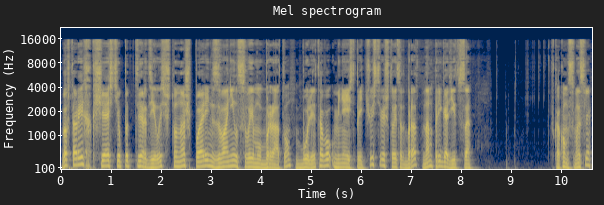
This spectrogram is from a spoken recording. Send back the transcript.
Во-вторых, к счастью, подтвердилось, что наш парень звонил своему брату. Более того, у меня есть предчувствие, что этот брат нам пригодится. В каком смысле?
